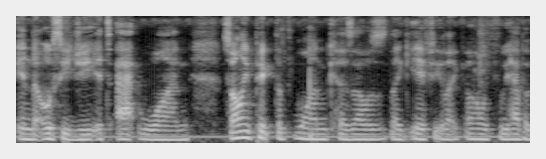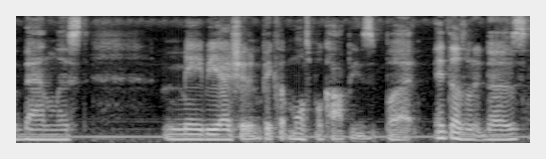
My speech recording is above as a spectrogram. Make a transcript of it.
in the OCG it's at one. So I only picked the one because I was like iffy, like, oh, if we have a ban list, maybe I shouldn't pick up multiple copies, but it does what it does.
